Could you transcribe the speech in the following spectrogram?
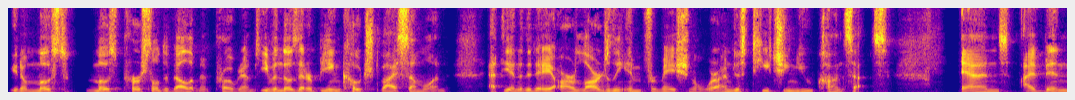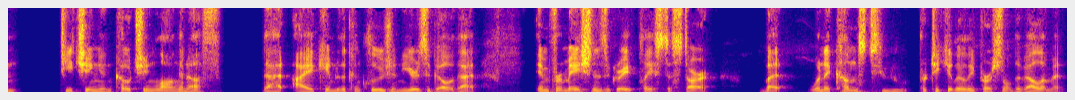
you know, most most personal development programs, even those that are being coached by someone, at the end of the day are largely informational, where I'm just teaching you concepts. And I've been teaching and coaching long enough that I came to the conclusion years ago that information is a great place to start. But when it comes to particularly personal development,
